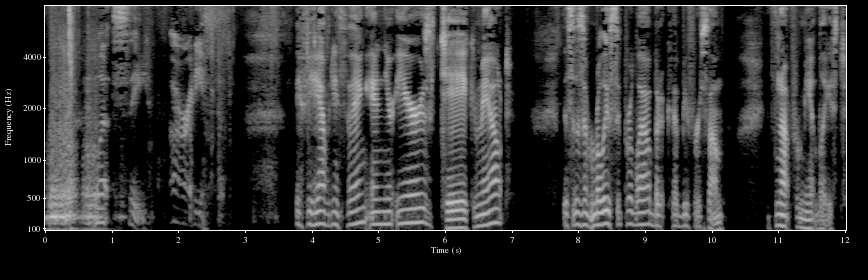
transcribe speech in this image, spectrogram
let's see. Alrighty. If you have anything in your ears, take them out. This isn't really super loud, but it could be for some. It's not for me, at least.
